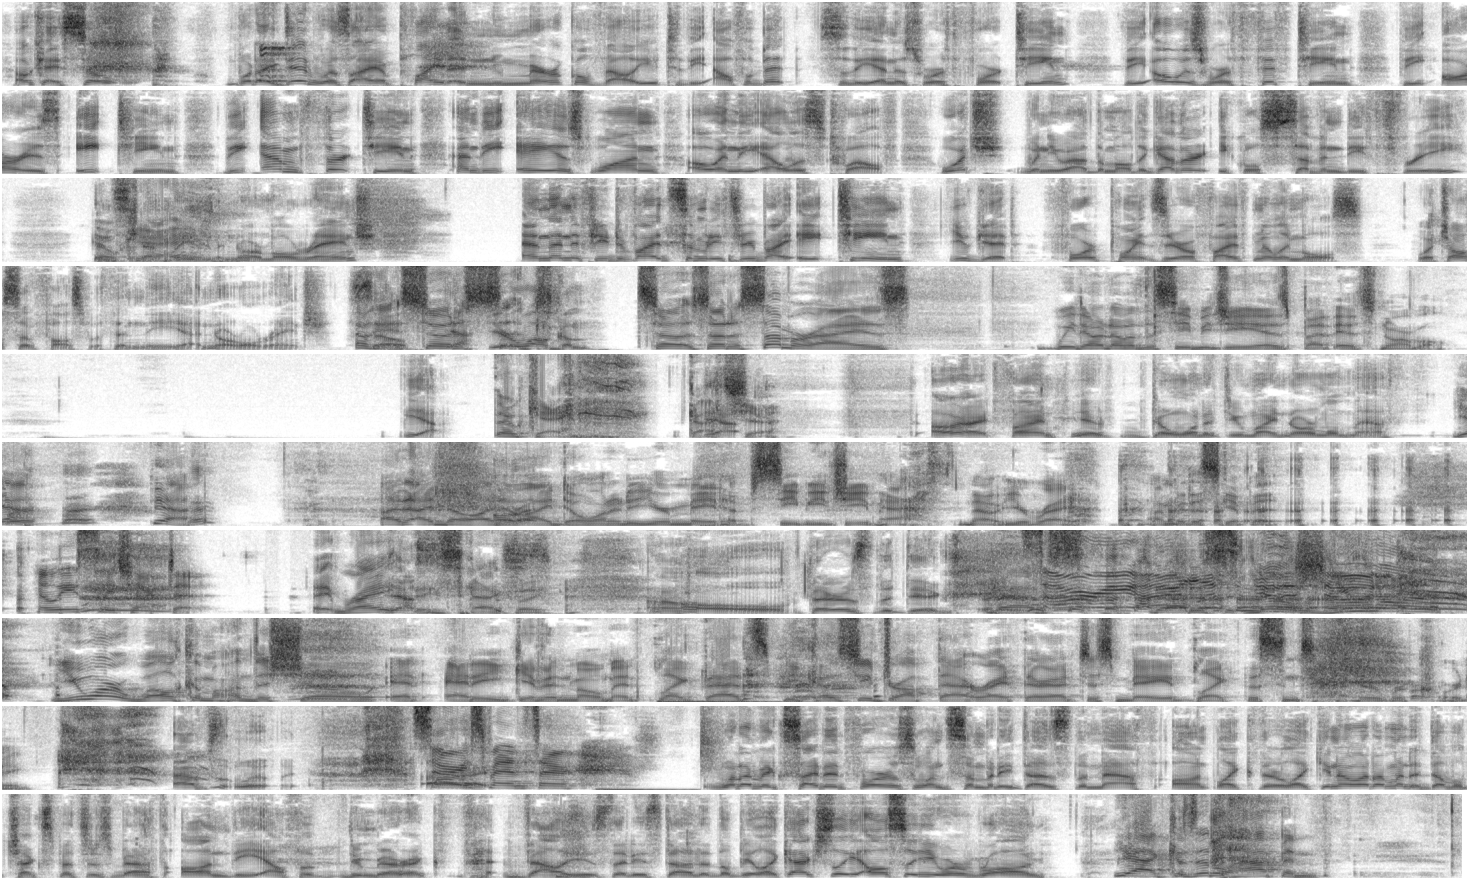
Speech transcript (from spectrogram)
Okay, so what I did was I applied a numerical value to the alphabet. So the N is worth 14, the O is worth 15, the R is 18, the M 13, and the A is 1. Oh, and the L is 12, which, when you add them all together, equals 73, incidentally Okay. in the normal range. And then if you divide 73 by 18, you get 4.05 millimoles, which also falls within the uh, normal range. Okay, so, so yeah, to- you're welcome. So, so to summarize, we don't know what the CBG is, but it's normal. Yeah. Okay. gotcha. All right, fine. You don't want to do my normal math. Yeah. Yeah. I, I know, I know. right. I don't want to do your made up CBG math. No, you're right. I'm going to skip it. At least they checked it. Right? Yes. Exactly. Oh, there's the dig. Sorry, I That is- listened to no, the show. you are you are welcome on the show at any given moment. Like that's because you dropped that right there. I just made like this entire recording. Absolutely. Sorry, All right. Spencer. What I'm excited for is when somebody does the math on, like, they're like, you know what? I'm going to double check Spencer's math on the alphanumeric v- values that he's done. And they'll be like, actually, also, you were wrong. Yeah, because it'll happen.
